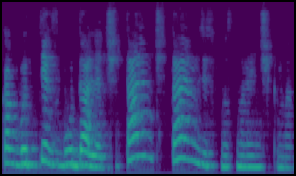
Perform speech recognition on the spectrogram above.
как бы текст будет далее читаем, читаем. Здесь у нас маленечко мы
